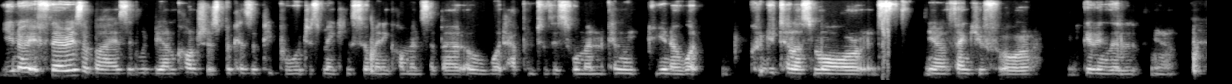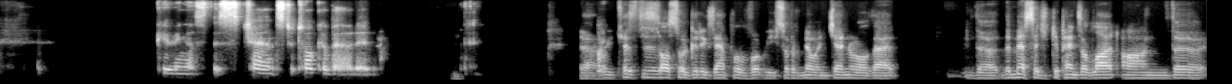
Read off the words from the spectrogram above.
you know, if there is a bias, it would be unconscious because the people were just making so many comments about, oh, what happened to this woman? Can we, you know, what could you tell us more? It's, you know, thank you for giving the, you know, giving us this chance to talk about it. Yeah, because this is also a good example of what we sort of know in general that the the message depends a lot on the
